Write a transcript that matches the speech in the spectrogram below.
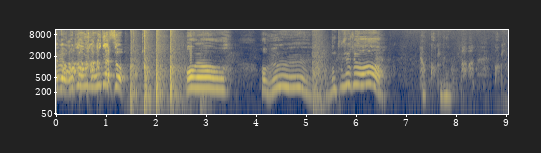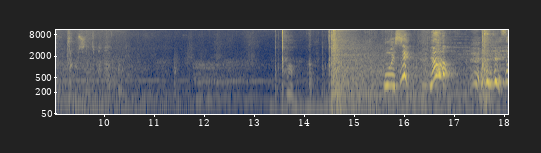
아, 잠깐만. 어디, 어디, 어디 갔어? 어, 야. 아, 왜? 문 부셔줘. 형, 거기 문 봐봐. 거기 문 들어올 수 있는지 봐봐. 형. 우와, 씨. 야! 여기도 있어.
